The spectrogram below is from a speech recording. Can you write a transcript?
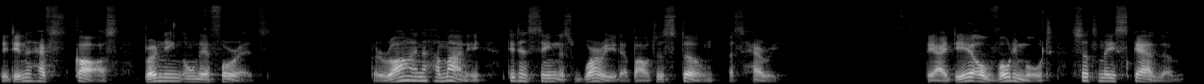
they didn't have scars burning on their foreheads. But Ron and Hermione didn't seem as worried about the stone as Harry. The idea of Voldemort certainly scared them,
